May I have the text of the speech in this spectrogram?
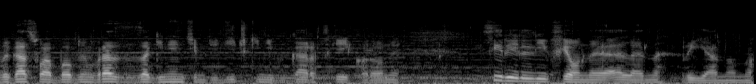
wygasła bowiem wraz z zaginięciem dziedziczki nilfgaardzkiej korony Cyrilli Fiony Ellen Rhiannon.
